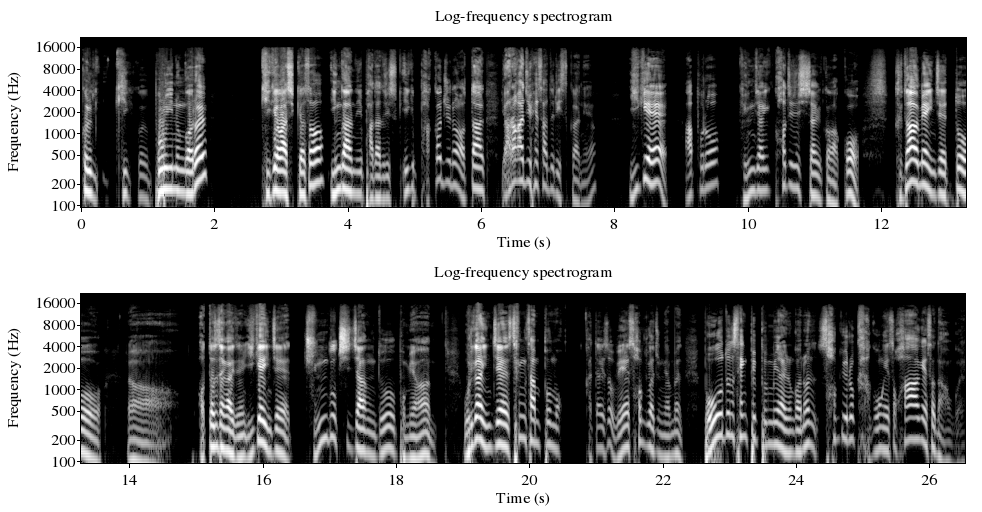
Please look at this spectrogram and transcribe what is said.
그걸 기, 그 보이는 거를 기계화 시켜서 인간이 받아들일 수 이게 바꿔주는 어떠한 여러 가지 회사들이 있을 거 아니에요. 이게 앞으로 굉장히 커지는 시장일 것 같고 그 다음에 이제 또 어, 어떤 생각이 드냐면 이게 이제 중국 시장도 보면 우리가 이제 생산품 갖다 해서 왜 석유가 중요하면 모든 생필품이나 이런 거는 석유를 가공해서 화학에서 나온 거예요.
